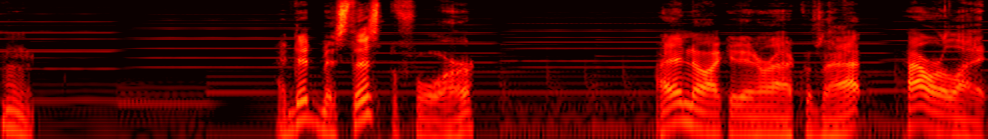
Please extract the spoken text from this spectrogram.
Hmm. I did miss this before. I didn't know I could interact with that. Power light.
